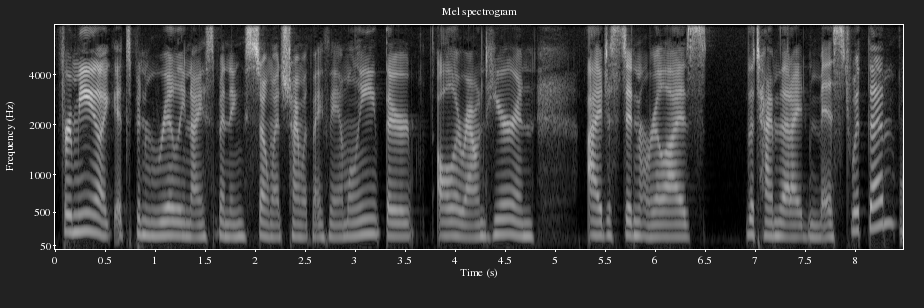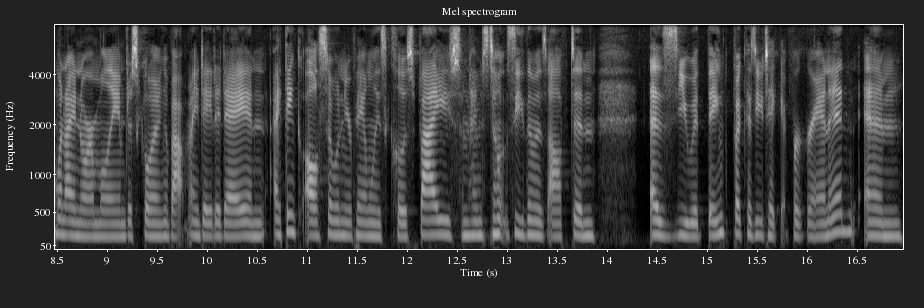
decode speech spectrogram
for me, like, it's been really nice spending so much time with my family. They're all around here. And I just didn't realize the time that I'd missed with them when I normally am just going about my day to day. And I think also when your family's close by, you sometimes don't see them as often as you would think because you take it for granted. And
